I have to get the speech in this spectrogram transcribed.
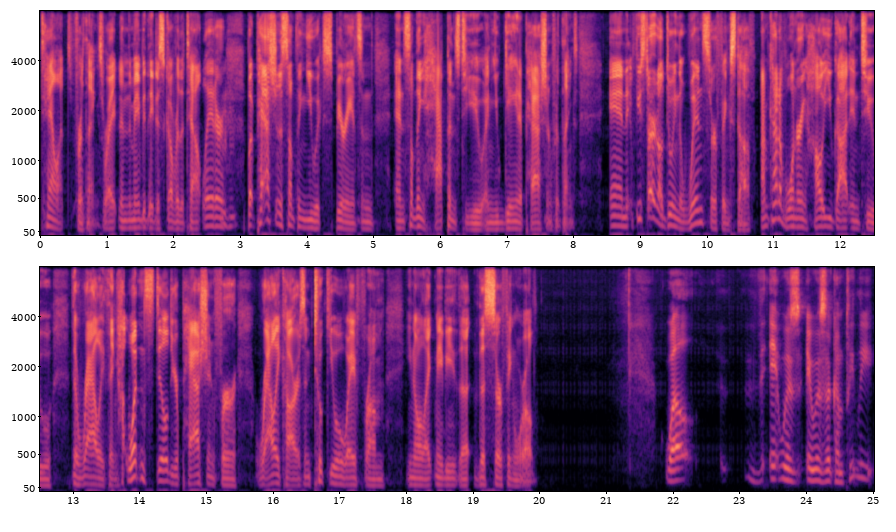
talent for things, right? And then maybe they discover the talent later. Mm-hmm. But passion is something you experience, and and something happens to you, and you gain a passion for things. And if you started out doing the windsurfing stuff, I'm kind of wondering how you got into the rally thing. How, what instilled your passion for rally cars and took you away from, you know, like maybe the the surfing world? Well, it was it was a completely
